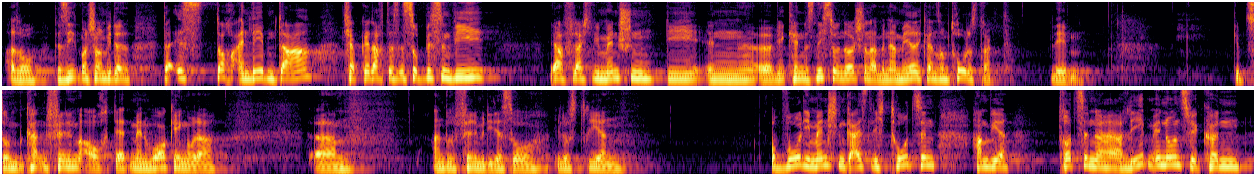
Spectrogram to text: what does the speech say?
Also da sieht man schon wieder, da ist doch ein Leben da. Ich habe gedacht, das ist so ein bisschen wie, ja, vielleicht wie Menschen, die in, äh, wir kennen es nicht so in Deutschland, aber in Amerika in so einem Todestrakt leben. Gibt so einen bekannten Film auch, Dead Man Walking oder ähm, andere Filme, die das so illustrieren. Obwohl die Menschen geistlich tot sind, haben wir trotzdem noch Leben in uns. Wir können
